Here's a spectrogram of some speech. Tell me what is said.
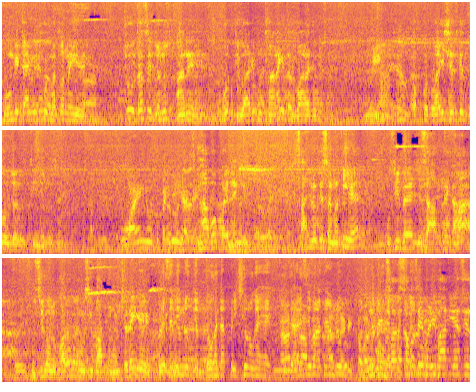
तो उनकी टाइमिंग का कोई मतलब नहीं है। जो उधर से जुलूस आने हैं वो तिवारीपुर थाना के दस बारह जुलूस हैं। और कोतवाई क्षेत्र के दो जुलूस तीन जुलूस हैं। वो आएँगे वो तो पहले ही आ जाएँगे। हाँ वो पहले सारे लोग की सहमति है उसी पे जैसे आपने कहा उसी को हम लोग फॉलो करेंगे उसी बात पर हम चलेंगे। वैसे भी हम लोग जब दो घंटा पीछे हो गए हैं ज़ाहिर सी बात है हम लोग में सबसे बड़ी बात यह है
